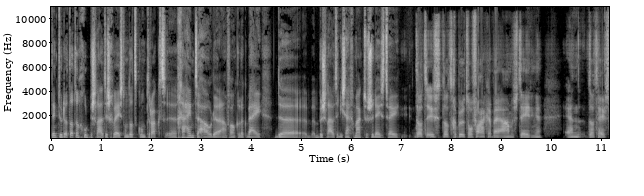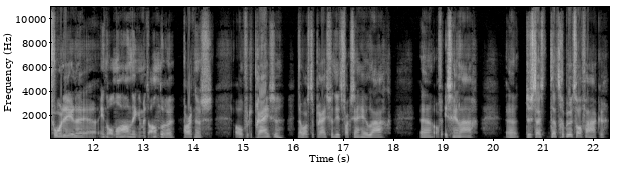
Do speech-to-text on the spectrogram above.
Denkt u dat dat een goed besluit is geweest om dat contract uh, geheim te houden aanvankelijk bij de besluiten die zijn gemaakt tussen deze twee? Dat, is, dat gebeurt wel vaker bij aanbestedingen. En dat heeft voordelen in de onderhandelingen met andere partners over de prijzen. Daar was de prijs van dit vaccin heel laag. Uh, of is heel laag. Uh, dus dat, dat gebeurt wel vaker.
